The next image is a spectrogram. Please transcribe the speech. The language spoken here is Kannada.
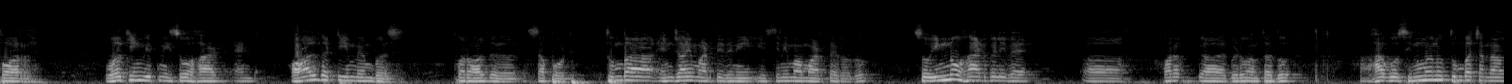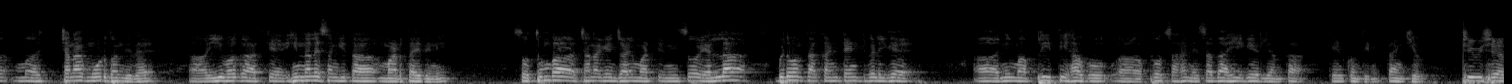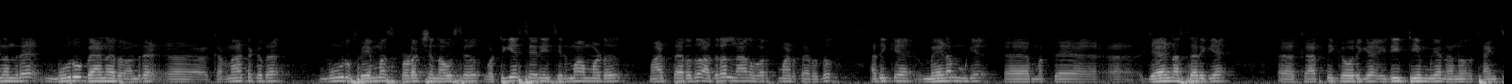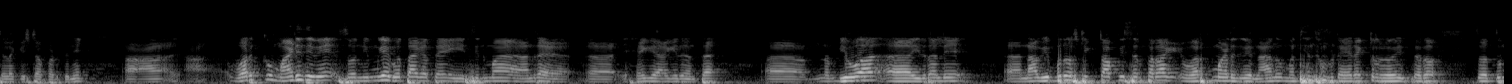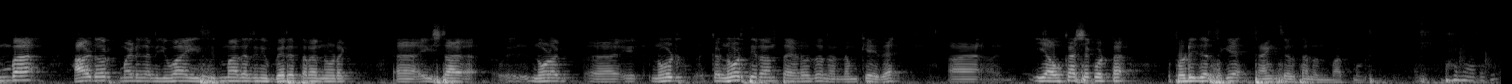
for working with me so hard and all the team team members all the support. ತುಂಬ ಎಂಜಾಯ್ ಮಾಡ್ತಿದ್ದೀನಿ ಈ ಸಿನಿಮಾ ಮಾಡ್ತಾ ಇರೋದು. ಸೊ ಇನ್ನೂ ಹಾಡುಗಳಿವೆ ಹೊರಗೆ ಬಿಡುವಂಥದ್ದು. ಹಾಗೂ ಸಿನಿಮಾನೂ ತುಂಬ ಚೆನ್ನಾಗಿ ಚೆನ್ನಾಗಿ ಮೂಡ್ ಬಂದಿದೆ. ಇವಾಗ ಅದಕ್ಕೆ ಹಿನ್ನೆಲೆ ಸಂಗೀತ ಮಾಡ್ತಾ ಇದ್ದೀನಿ. ಸೊ ತುಂಬ ಚೆನ್ನಾಗಿ ಎಂಜಾಯ್ ಮಾಡ್ತೀನಿ. ಸೊ ಎಲ್ಲ ಬಿಡುವಂಥ ಕಂಟೆಂಟ್ಗಳಿಗೆ ನಿಮ್ಮ ಪ್ರೀತಿ ಹಾಗೂ ಪ್ರೋತ್ಸಾಹನೆ ಸದಾ ಹೀಗೆ ಇರಲಿ ಅಂತ ಕೇಳ್ಕೊತೀನಿ. ಥ್ಯಾಂಕ್ ಯು ಖುಷಿ ವಿಷಯ ಏನಂದರೆ, ಮೂರು ಬ್ಯಾನರ್ ಅಂದರೆ ಕರ್ನಾಟಕದ ಮೂರು ಫೇಮಸ್ ಪ್ರೊಡಕ್ಷನ್ ಹೌಸ್ ಒಟ್ಟಿಗೆ ಸೇರಿ ಸಿನಿಮಾ ಮಾಡು, ಮಾಡ್ತಾ ಇರೋದು. ಅದರಲ್ಲಿ ನಾನು ವರ್ಕ್ ಮಾಡ್ತಾ ಇರೋದು. ಅದಕ್ಕೆ ಮೇಡಮ್ಗೆ ಮತ್ತು ಜಯಣ್ಣ ಸರ್ಗೆ ಕಾರ್ತಿಕ್ ಅವರಿಗೆ, ಇಡೀ ಟೀಮ್ಗೆ ನಾನು ಥ್ಯಾಂಕ್ಸ್ ಹೇಳೋಕ್ಕೆ ಇಷ್ಟಪಡ್ತೀನಿ. ವರ್ಕ್ ಮಾಡಿದ್ದೀವಿ ಸೊ ನಿಮಗೆ ಗೊತ್ತಾಗುತ್ತೆ ಈ ಸಿನಿಮಾ ಅಂದರೆ ಹೇಗೆ ಆಗಿದೆ ಅಂತ. ನಮ್ಮ ಯುವ ಇದರಲ್ಲಿ ನಾವಿಬ್ಬರು ಸ್ಟಿಕ್ಟ್ ಆಫೀಸರ್ ಥರ ವರ್ಕ್ ಮಾಡಿದ್ವಿ. ನಾನು ಮತ್ತು ನಮ್ಮ ಡೈರೆಕ್ಟರ್ ರೋಹಿತ್ ಸರು ಸೊ ತುಂಬ ಹಾರ್ಡ್ ವರ್ಕ್ ಮಾಡಿದ್ದಾನೆ ಯುವ, ಈ ಸಿನಿಮಾದಲ್ಲಿ ನೀವು ಬೇರೆ ಥರ ನೋಡೋಕ್ಕೆ ಇಷ್ಟ ನೋಡೋಕ್ಕೆ ನೋಡ್ ನೋಡ್ತೀರಾ ಅಂತ ಹೇಳೋದು ನನ್ನ ನಂಬಿಕೆ ಇದೆ. ಈ ಅವಕಾಶ ಕೊಟ್ಟ ಪ್ರೊಡ್ಯೂಸರ್ಸ್ಗೆ ಥ್ಯಾಂಕ್ಸ್ ಹೇಳ್ತಾ ನನ್ನ ಮಾತು ಮುಗಿಸ್ತೀನಿ. ಧನ್ಯವಾದಗಳು.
